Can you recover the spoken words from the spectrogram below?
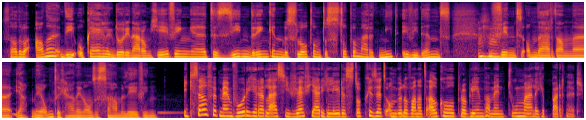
Zo hadden we Anne, die ook eigenlijk door in haar omgeving eh, te zien drinken besloot om te stoppen, maar het niet evident vindt om daar dan eh, ja, mee om te gaan in onze samenleving. Ik zelf heb mijn vorige relatie vijf jaar geleden stopgezet omwille van het alcoholprobleem van mijn toenmalige partner.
